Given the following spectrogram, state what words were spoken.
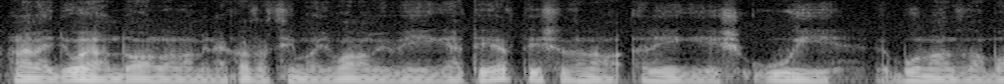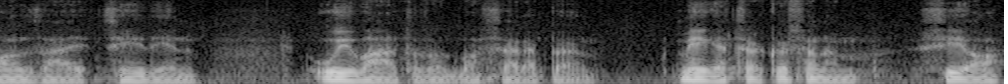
hanem egy olyan dallal, aminek az a címe, hogy valami véget ért, és ezen a régi és új Bonanza Banzai CD-n új változatban szerepel. Még egyszer köszönöm. Szia!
